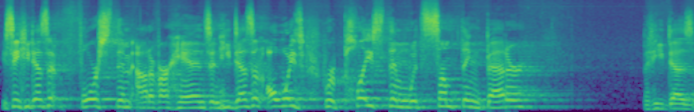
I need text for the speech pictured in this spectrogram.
You see, He doesn't force them out of our hands and He doesn't always replace them with something better, but He does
